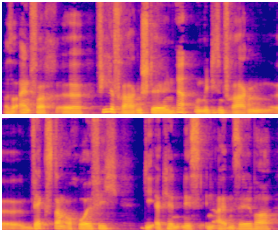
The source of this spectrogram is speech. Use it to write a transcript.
Also einfach äh, viele Fragen stellen ja. und mit diesen Fragen äh, wächst dann auch häufig die Erkenntnis in einem selber,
